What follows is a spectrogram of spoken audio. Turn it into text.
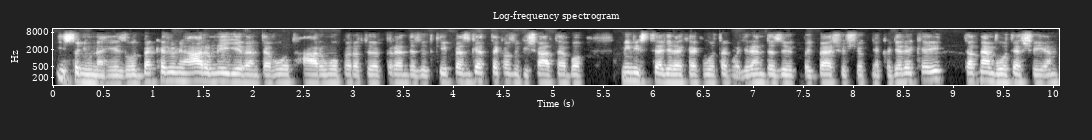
iszonyú nehéz volt bekerülni. Három-négy évente volt három operatőrt, rendezőt képezgettek, azok is általában minisztergyerekek voltak, vagy rendezők, vagy belsősöknek a gyerekei, tehát nem volt esélyem.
